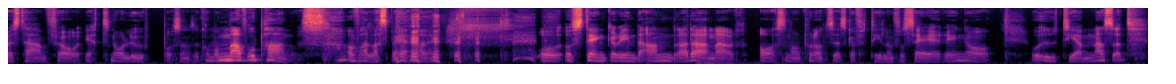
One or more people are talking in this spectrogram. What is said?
West Ham får 1-0 upp och sen så kommer Mavropanos av alla spelare och, och stänker in det andra där när Arsenal på något sätt ska få till en forcering och, och utjämna. Så att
